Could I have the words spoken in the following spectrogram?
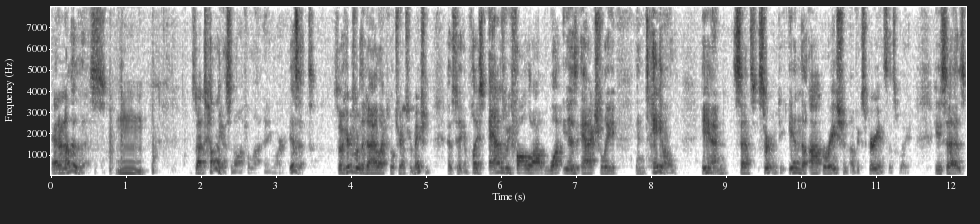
and another this. Mm. It's not telling us an awful lot anymore, is it? So here's where the dialectical transformation has taken place as we follow out what is actually entailed in sense certainty, in the operation of experience this way. He says,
